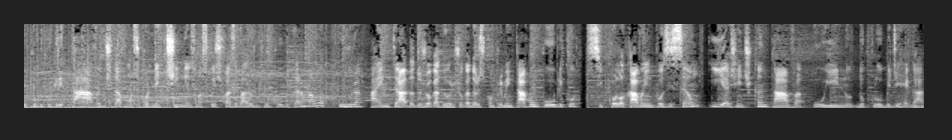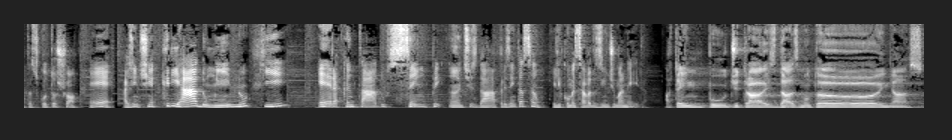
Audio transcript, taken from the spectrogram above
o público gritava, a gente dava umas cornetinhas, umas coisas de fazer barulho pro público. Era uma loucura a entrada dos jogadores. Os jogadores cumprimentavam o público, se colocavam em posição e a gente cantava o hino do Clube de Regatas Cotoxó. É, a gente tinha criado um hino que era cantado sempre antes da apresentação. Ele começava da seguinte maneira: Há tempo de trás das montanhas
